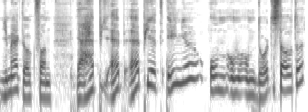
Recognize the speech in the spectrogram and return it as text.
je merkt ook van, ja, heb je, heb, heb je het in je om, om, om door te stoten?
